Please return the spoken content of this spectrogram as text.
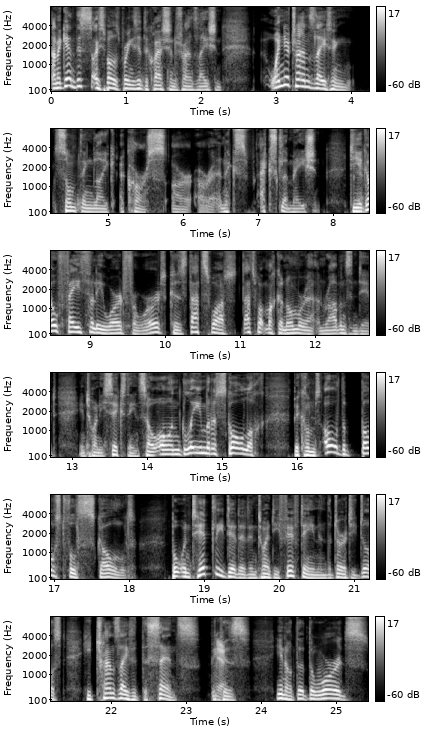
and again, this I suppose brings into question the translation. When you're translating something like a curse or, or an ex- exclamation, do you Yeah. go faithfully word for word? Because that's what that's what Mac Con Iomaire and Robinson did in 2016. So, oh, and gleamra skolach becomes oh, the boastful scold. But when Titley did it in 2015 in The Dirty Dust, he translated the sense Yeah. because, you know, the, the words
